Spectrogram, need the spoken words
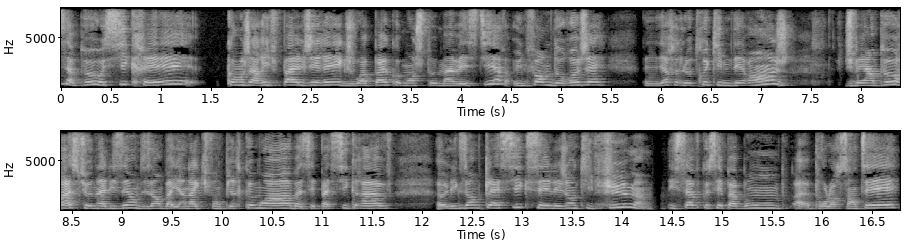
ça peut aussi créer, quand j'arrive pas à le gérer et que je vois pas comment je peux m'investir, une forme de rejet. C'est-à-dire le truc qui me dérange, je vais un peu rationaliser en disant bah il y en a qui font pire que moi, bah c'est pas si grave. Euh, l'exemple classique, c'est les gens qui fument. Ils savent que c'est pas bon euh, pour leur santé,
